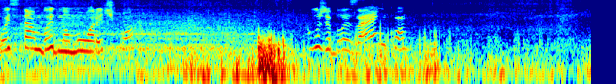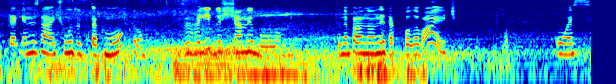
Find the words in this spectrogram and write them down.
Ось там видно моречко. Дуже близенько. Так, я не знаю, чому тут так мокро. Взагалі доща не було. Це, напевно, вони так поливають. Ось.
